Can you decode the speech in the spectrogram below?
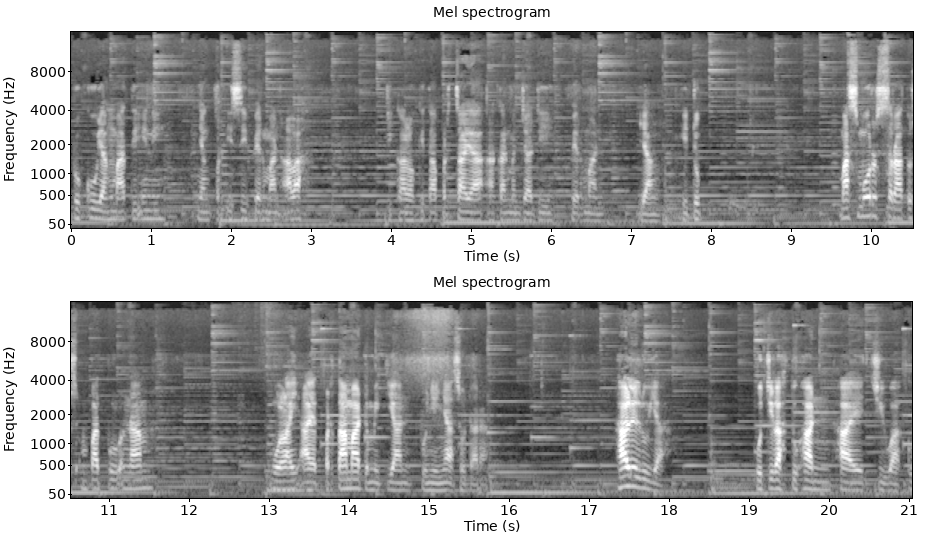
buku yang mati ini yang berisi firman Allah, jikalau kita percaya akan menjadi firman yang hidup. Mazmur 146 mulai ayat pertama demikian bunyinya saudara. Haleluya. Pujilah Tuhan, hai jiwaku.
